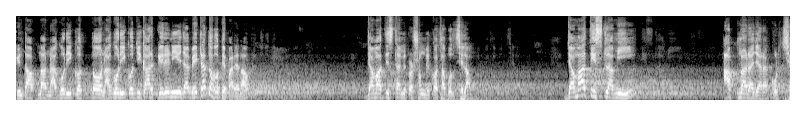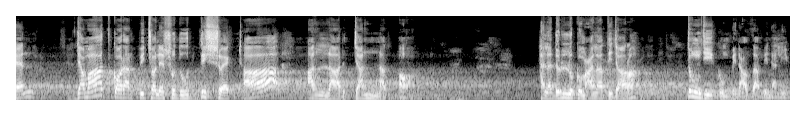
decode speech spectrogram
কিন্তু আপনার নাগরিকত্ব, নাগরিক অধিকার কেড়ে নিয়ে যাবে, এটা তো হতে পারে না। জামাত ইসলামী প্রসঙ্গে কথা বলছিলাম। জামাত ইসলামী, আপনারা যারা করছেন জামাত করার পিছনে শুধু উদ্দেশ্য একটা, আল্লাহর জান্নাত পাওয়া। হালাদুল্লুকুম আলা তিজারা তুংজি কুম্বিন আজাবিন আলিম।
